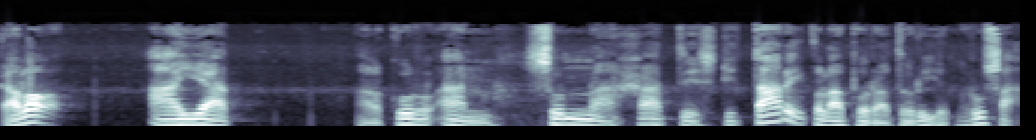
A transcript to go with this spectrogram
Kalau ayat Al-Quran, sunnah, hadis ditarik ke laboratorium, rusak.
